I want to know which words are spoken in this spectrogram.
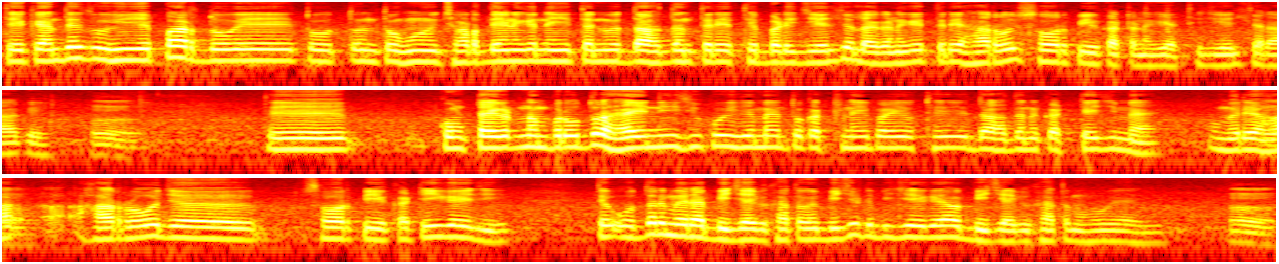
ਤੇ ਕਹਿੰਦੇ ਤੁਸੀਂ ਇਹ ਭਰ ਦੋਗੇ ਤਾਂ ਤੈਨੂੰ ਤਾਂ ਹੁਣ ਛੱਡ ਦੇਣਗੇ ਨਹੀਂ ਤੈਨੂੰ 10 ਦਿਨ ਤੇਰੇ ਇੱਥੇ ਬੜੀ ਜੇਲ੍ਹ ਚ ਲੱਗਣਗੇ ਤੇਰੇ ਹਰ ਰੋਜ਼ 100 ਰੁਪਏ ਕੱਟਣਗੇ ਇੱਥੇ ਜੇਲ੍ਹ ਚ ਰਹਿ ਕੇ। ਹੂੰ। ਤੇ ਕੰਟੈਕਟ ਨੰਬਰ ਉਧਰ ਹੈ ਹੀ ਨਹੀਂ ਸੀ ਕੋਈ ਫਿਰ ਮੈਨੂੰ ਤਾਂ ਕੱਟਣੇ ਪਏ ਉੱਥੇ 10 ਦਿਨ ਕੱਟੇ ਜੀ ਮੈਂ। ਉਹ ਮੇਰੇ ਹਰ ਹਰ ਰੋਜ਼ 100 ਰੁਪਏ ਕੱਟੀ ਗਏ ਜੀ। ਤੇ ਉਧਰ ਮੇਰਾ ਵੀਜ਼ਾ ਵੀ ਖਤਮ ਹੋ ਵਿਜ਼ਿਟ ਵੀਜ਼ੇ ਗਿਆ ਉਹ ਵੀਜ਼ਾ ਵੀ ਖਤਮ ਹੋ ਗਿਆ ਜੀ। ਹੂੰ।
